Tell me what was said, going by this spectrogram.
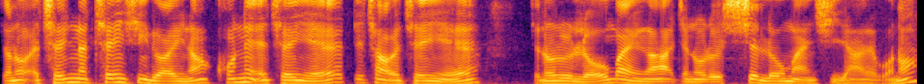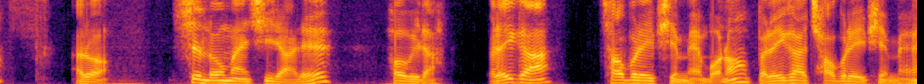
ကျွန်တော်အချိန်နှစ်ချိန်ရှိသွားပြီနော်ခုနှစ်အချိန်ရယ်16အချိန်ရယ်ကျွန်တော်တို့လုံးပိုင်ကကျွန်တော်တို့10လုံးပိုင်ရှိရတယ်ပေါ့နော်အဲ့တော့10လုံးပိုင်ရှိရတယ်ဟုတ်ပြီလားဘရိတ်က6ဘရိတ်ဖြစ်မယ်ပေါ့နော်ဘရိတ်က6ဘရိတ်ဖြစ်မယ်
